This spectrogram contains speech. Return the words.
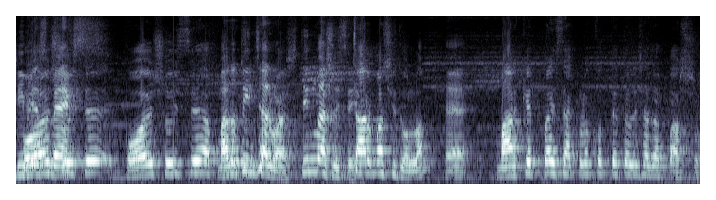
টিভিএস বয়স হইছে মাত্র তিন চার মাস তিন মাস হয়েছে চার মাসই ধরলাম। হ্যাঁ। মার্কেট প্রাইস এক লক্ষ তেতাল্লিশ হাজার পাঁচশো।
